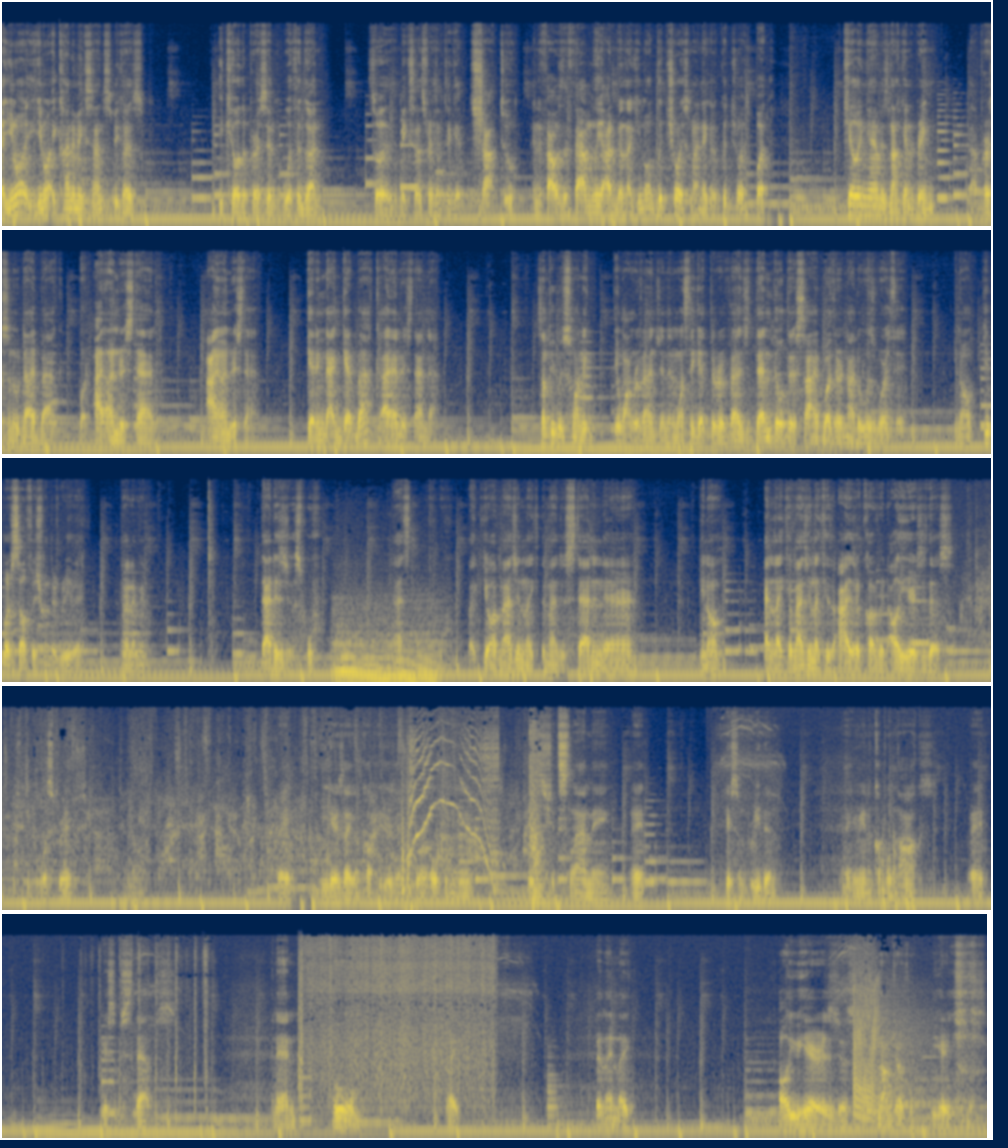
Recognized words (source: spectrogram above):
You know what? You know what? It kind of makes sense because he killed the person with a gun, so it makes sense for him to get shot too. And if I was the family, I'd have been like, you know, good choice, my nigga, good choice. But killing him is not gonna bring that person who died back. But I understand. I understand. Getting that get back, I understand that. Some people just want to, they want revenge. And then once they get the revenge, then they'll decide whether or not it was worth it. You know, people are selfish when they're grieving. You know what I mean? That is just, whew, that's like, yo, imagine like the man just standing there, you know, and like imagine like his eyes are covered. All he hears is this. People whispering, you know. Right? He hears like a couple. He hears like a door opening. This shit slamming. Right? Hears some breathing. Right? You mean a couple knocks. Right? Here's some steps. And then, boom. Like and then like all you hear is just no i'm joking you hear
